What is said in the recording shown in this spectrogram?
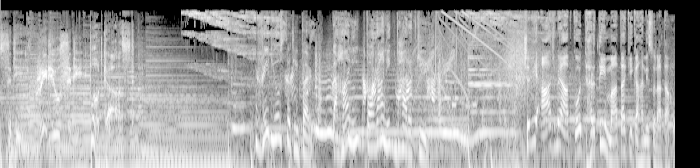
City Radio City podcast Radio City पर कहानी पौराणिक भारत की। चलिए आज मैं आपको धरती माता की कहानी सुनाता हूँ।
